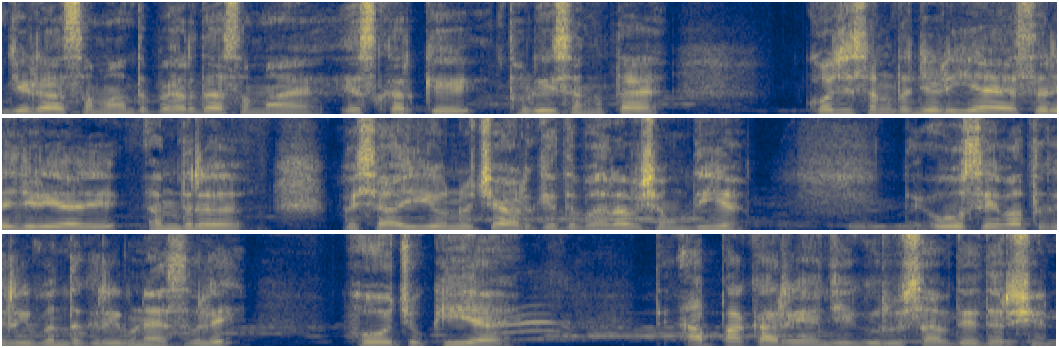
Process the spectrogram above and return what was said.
ਜਿਹੜਾ ਸਮਾਂ, ਦੁਪਹਿਰ ਦਾ ਸਮਾਂ ਹੈ, ਇਸ ਕਰਕੇ ਥੋੜੀ ਸੰਗਤ ਹੈ। ਕੁਝ ਸੰਗਤ ਜਿਹੜੀ ਹੈ, ਇਸ ਵੇਲੇ ਜਿਹੜੀ ਹੈ, ਅੰਦਰ ਵਿਛਾਈ, ਉਹਨੂੰ ਝਾੜ ਕੇ ਦੁਬਾਰਾ ਵਿਛਾਉਂਦੀ ਹੈ। ਤੇ ਉਹ ਸੇਵਾ ਤਕਰੀਬਨ ਤਕਰੀਬਨ ਇਸ ਵੇਲੇ ਹੋ ਚੁੱਕੀ ਹੈ। ਤੇ ਆਪਾਂ ਕਰ ਰਹੇ ਹਾਂ ਜੀ ਗੁਰੂ ਸਾਹਿਬ ਦੇ ਦਰਸ਼ਨ।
